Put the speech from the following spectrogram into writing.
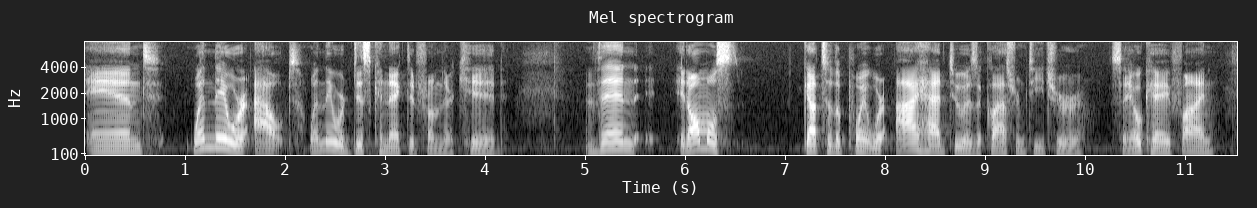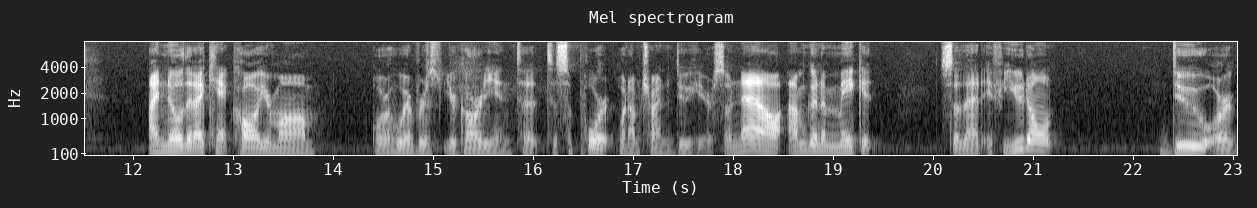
And when they were out, when they were disconnected from their kid, then it almost got to the point where I had to, as a classroom teacher, say, okay, fine. I know that I can't call your mom or whoever's your guardian to, to support what I'm trying to do here. So now I'm going to make it so that if you don't do or,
